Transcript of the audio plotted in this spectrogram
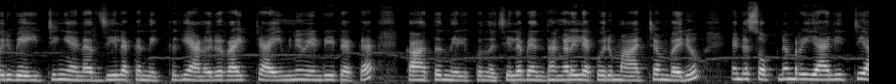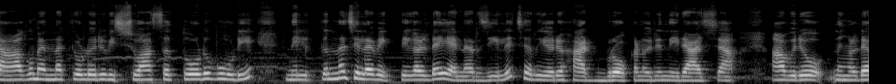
ഒരു വെയിറ്റിംഗ് എനർജിയിലൊക്കെ നിൽക്കുകയാണ്. ഒരു റൈറ്റ് ടൈമിന് വേണ്ടിയിട്ടൊക്കെ കാത്തു നിൽക്കുന്നു. ചില ബന്ധങ്ങളിലൊക്കെ ഒരു മാറ്റം വരും. എന്റെ സ്വപ്നം റിയാലിറ്റി ആകുമെന്നൊക്കെയുള്ളൊരു വിശ്വാസത്തോടു കൂടി നിൽക്കുന്ന ചില വ്യക്തികളുടെ എനർജിയിൽ ചെറിയൊരു ഹാർട്ട് ബ്രോക്കൺ ഒരു നിരാശ ആ ഒരു നിങ്ങളുടെ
